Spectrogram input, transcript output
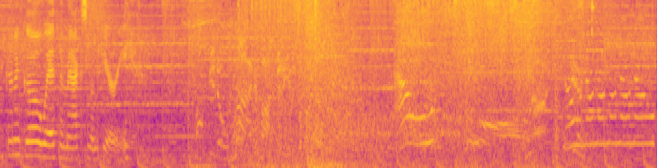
I'm gonna go with a maximum fury. No, no, no, no, no, no!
